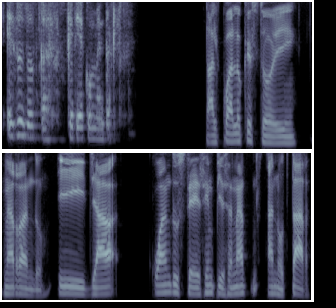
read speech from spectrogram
Esos dos casos quería comentarlos. Tal cual lo que estoy narrando. Y ya cuando ustedes empiezan a, notar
